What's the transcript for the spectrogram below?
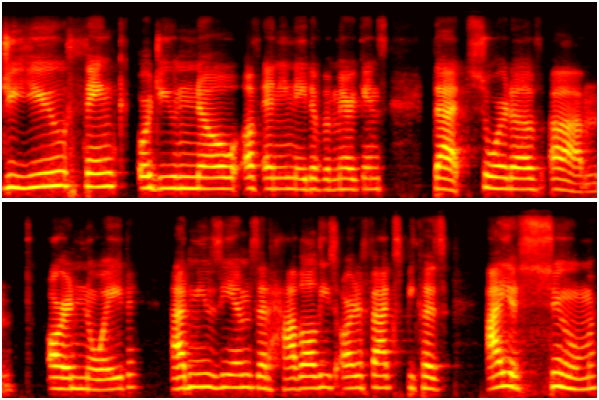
do you think or do you know of any Native Americans that sort of um, are annoyed at museums that have all these artifacts? Because I assume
